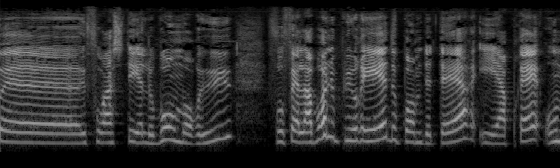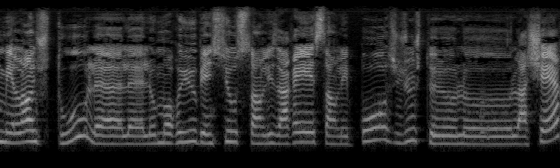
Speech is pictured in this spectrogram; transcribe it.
euh, il faut acheter le bon morue. Il faut faire la bonne purée de pommes de terre et après, on mélange tout. Le, morue, bien sûr, sans les arrêts, sans les peaux, juste le- la chair.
